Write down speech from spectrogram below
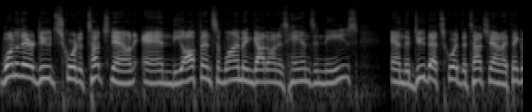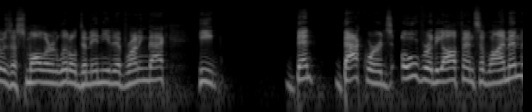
One of their dudes scored a touchdown and the offensive lineman got on his hands and knees. And the dude that scored the touchdown, I think it was a smaller, little diminutive running back, he bent backwards over the offensive lineman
